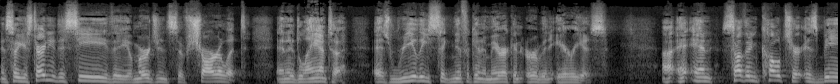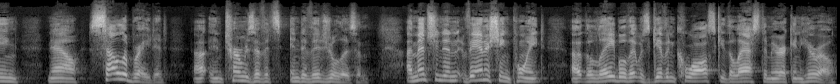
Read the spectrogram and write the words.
And so you're starting to see the emergence of Charlotte and Atlanta as really significant American urban areas. Uh, and Southern culture is being now celebrated uh, in terms of its individualism. I mentioned in Vanishing Point uh, the label that was given Kowalski, the last American hero.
